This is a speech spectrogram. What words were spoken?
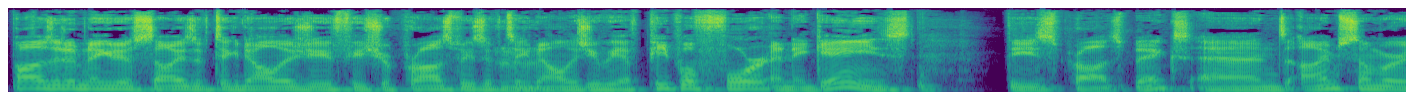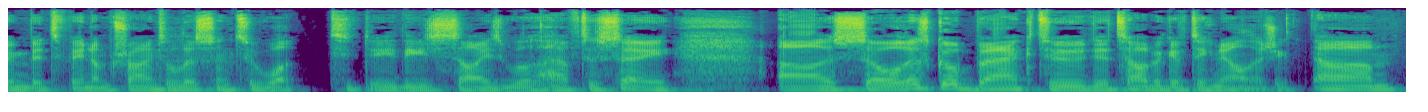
Positive, negative sides of technology, future prospects of technology. We have people for and against these prospects, and I'm somewhere in between. I'm trying to listen to what t- these sides will have to say. Uh, so let's go back to the topic of technology. Um,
